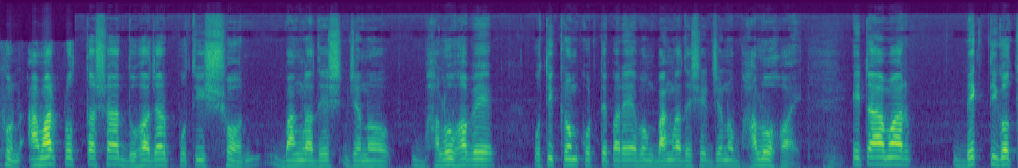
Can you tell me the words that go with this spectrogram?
দেখুন আমার প্রত্যাশা দু হাজার পঁচিশ সন বাংলাদেশ যেন ভালোভাবে অতিক্রম করতে পারে এবং বাংলাদেশের যেন ভালো হয়। এটা আমার ব্যক্তিগত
